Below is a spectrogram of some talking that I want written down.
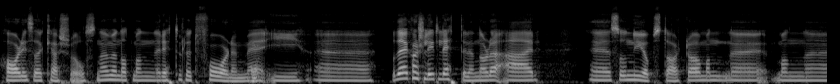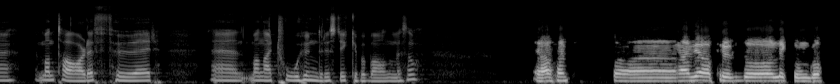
har disse casualsene, men at man rett og slett får dem med i eh, Og det er kanskje litt lettere når det er eh, så nyoppstarta. Man, eh, man, eh, man tar det før eh, man er 200 stykker på banen, liksom. Ja, sant. Så, eh, nei, vi har prøvd å liksom gått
